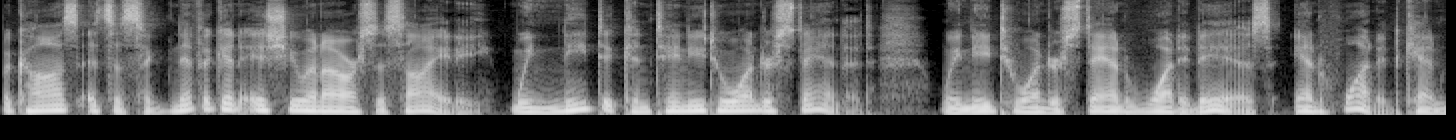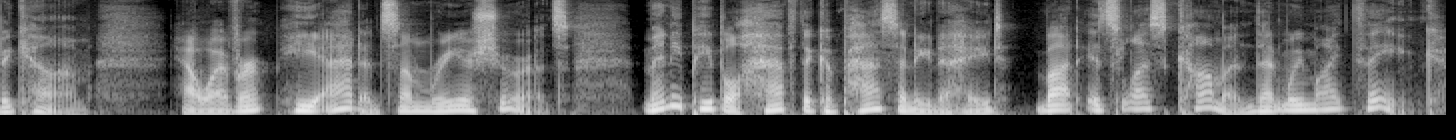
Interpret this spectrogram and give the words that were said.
Because it's a significant issue in our society, we need to continue to understand it. We need to understand what it is and what it can become. However, he added some reassurance. Many people have the capacity to hate, but it's less common than we might think.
